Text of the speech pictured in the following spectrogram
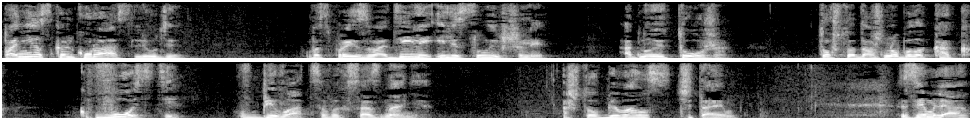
По нескольку раз люди воспроизводили или слышали одно и то же. То, что должно было как гвозди вбиваться в их сознание. А что вбивалось? Читаем. «Земля,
